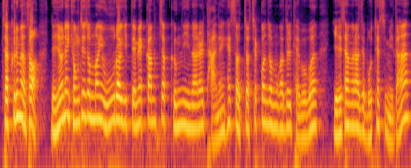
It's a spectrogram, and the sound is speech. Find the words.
자, 그러면서 내년의 경제 전망이 우울하기 때문에 깜짝 금리 인하를 단행했었죠. 채권 전문가들 대부분 예상을 하지 못했습니다.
